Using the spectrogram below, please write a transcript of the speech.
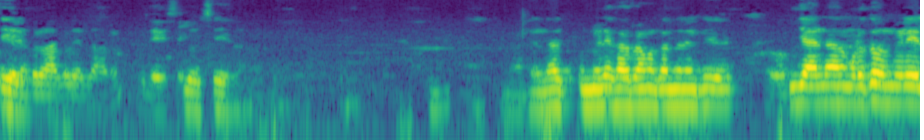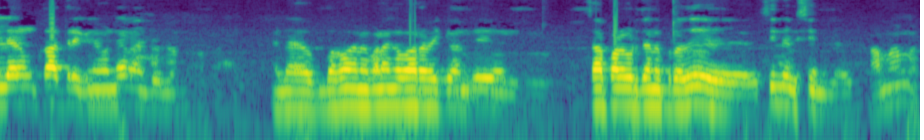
செய்யலாம். எல்லாரும் உதவி செய்யலாம். ம். ஏன்னா உண்மையிலே கதிராம கந்தனுக்கு இங்கே அன்னதானம் கொடுக்க உண்மையிலே எல்லாரும் காத்திருக்கணும்னு நான் சொல்லுவேன். என்ன பகவானை வணங்க வர வைக்க வந்து சாப்பாடு கொடுத்து அனுப்புறது சின்ன விஷயம் இல்லை. ஆமாம் ஆமாம்.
